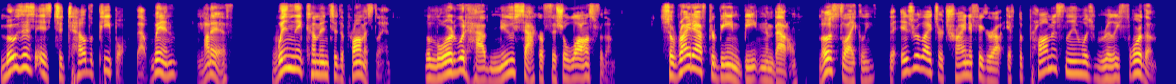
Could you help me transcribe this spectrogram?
Moses is to tell the people that when, not if, when they come into the promised land, the Lord would have new sacrificial laws for them. So, right after being beaten in battle, most likely the Israelites are trying to figure out if the promised land was really for them.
